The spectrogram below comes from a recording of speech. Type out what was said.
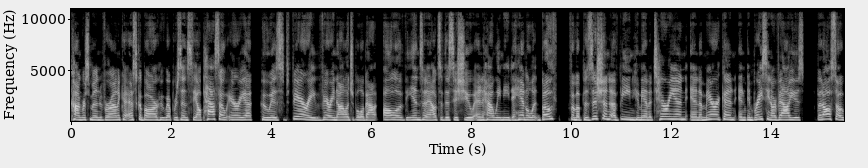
Congressman Veronica Escobar, who represents the El Paso area, who is very, very knowledgeable about all of the ins and outs of this issue and how we need to handle it, both from a position of being humanitarian and American and embracing our values, but also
